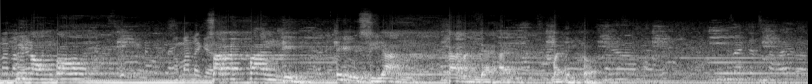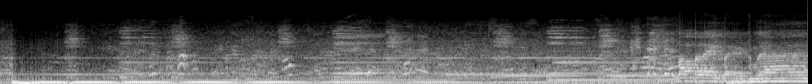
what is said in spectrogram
Lagi. syarat panggih ing siang kalenggahan menika. mempelai berdua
